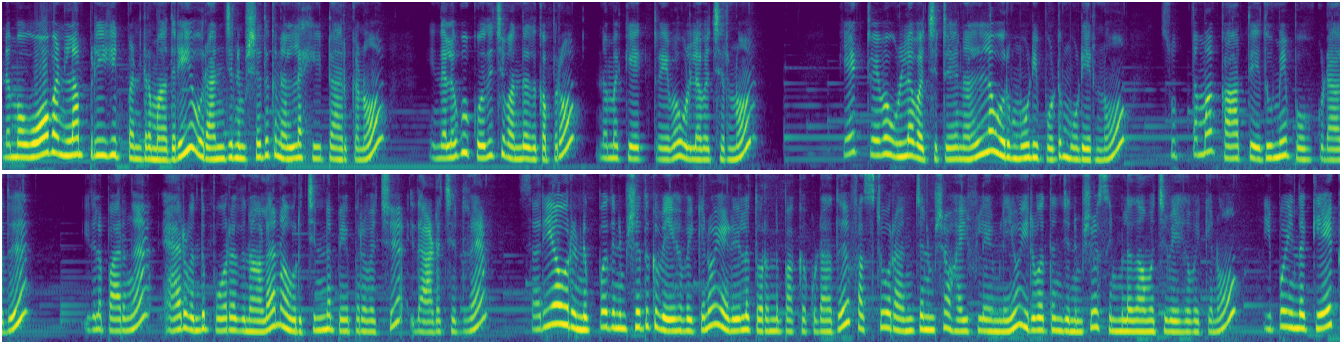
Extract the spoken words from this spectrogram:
நம்ம ஓவன்லாம் ப்ரீ ஹீட் பண்ணுற மாதிரி ஒரு அஞ்சு நிமிஷத்துக்கு நல்லா ஹீட்டாக இருக்கணும். இந்த அளவுக்கு கொதித்து வந்ததுக்கப்புறம் நம்ம கேக் ட்ரேவை உள்ளே வச்சிடணும். கேக் ட்ரேவை உள்ளே வச்சுட்டு நல்லா ஒரு மூடி போட்டு மூடிடணும். சுத்தமாக காற்று எதுவுமே போகக்கூடாது. இதில் பாருங்கள் ஏர் வந்து போகிறதுனால நான் ஒரு சின்ன பேப்பரை வச்சு இதை அடைச்சிடுறேன். சரியாக ஒரு முப்பது நிமிஷத்துக்கு வேக வைக்கணும் இடையில திறந்து பார்க்கக்கூடாது. ஃபஸ்ட்டு ஒரு அஞ்சு நிமிஷம் ஹை ஃப்ளேம்லேயும் இருபத்தஞ்சு நிமிஷம் சிம்மில் தான் வச்சு வேக வைக்கணும். இப்போ இந்த கேக்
